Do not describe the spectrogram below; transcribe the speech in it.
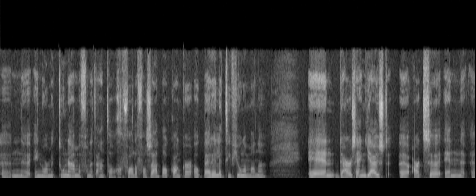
een enorme toename van het aantal gevallen van zaadbalkanker, ook bij relatief jonge mannen. En daar zijn juist uh, artsen en uh,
